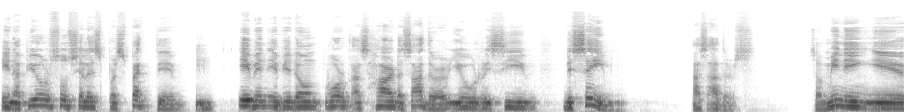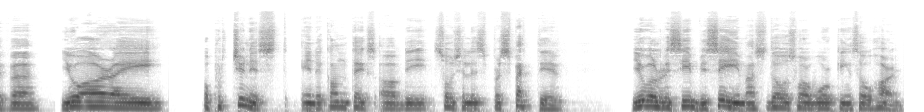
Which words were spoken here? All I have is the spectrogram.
In a pure socialist perspective, even if you don't work as hard as others, you will receive the same as others. So meaning if uh, you are a opportunist in the context of the socialist perspective, you will receive the same as those who are working so hard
